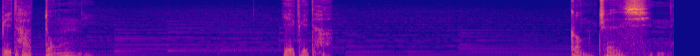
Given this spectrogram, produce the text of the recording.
比他懂你，也比他。珍惜你。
